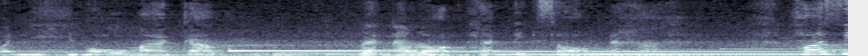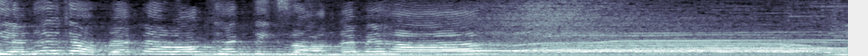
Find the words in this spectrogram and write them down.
วันนี้โพมากับ r a g n a r o k Tactic 2นะคะ ขอเสียงให้กับ r a g n a r o k Tactic 2ได้ไหมคะดี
